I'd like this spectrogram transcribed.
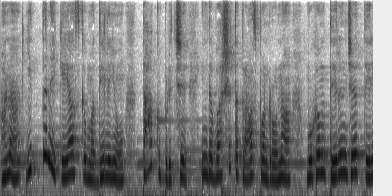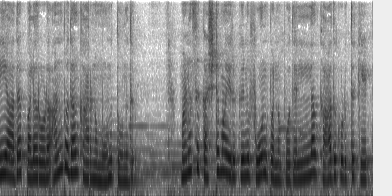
ஆனால் இத்தனை கெயாஸ்க்கு மத்தியிலையும் தாக்கு பிடிச்சு இந்த வருஷத்தை கிராஸ் பண்ணுறோன்னா முகம் தெரிஞ்ச தெரியாத பலரோட அன்பு தான் காரணமோன்னு தோணுது. மனசு கஷ்டமாக இருக்குன்னு ஃபோன் பண்ணும் போதெல்லாம் காது கொடுத்து கேட்ட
